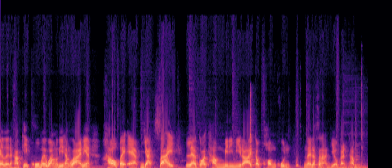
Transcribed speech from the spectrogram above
ร์เลยนะครับที่ผู้ไม่หวังดีทั้งหลายเนี่ยเขาไปแอบยัดไส้ แล้วก็ทำมินิมิร้ายกับคอมคุณในลักษณะเดียวกันครับ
